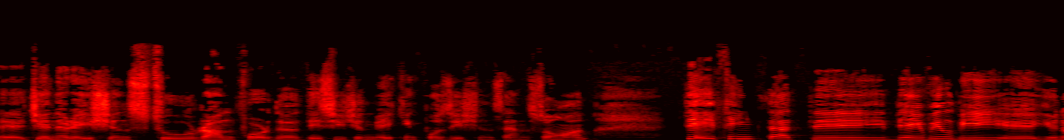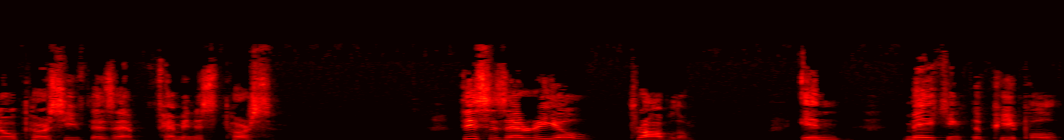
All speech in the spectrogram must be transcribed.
uh generations to run for the decision making positions and so on, they think that the, they will be, uh, you know, perceived as a feminist person. This is a real problem in making the people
